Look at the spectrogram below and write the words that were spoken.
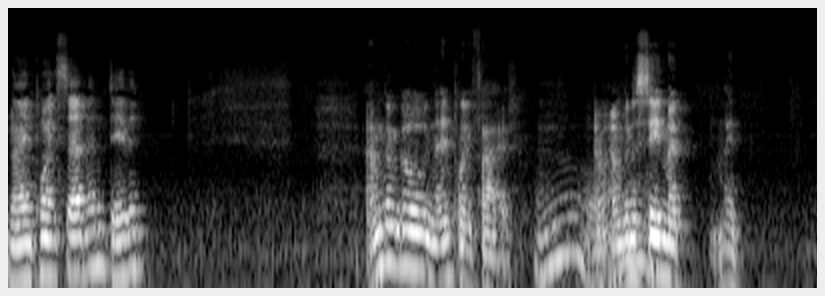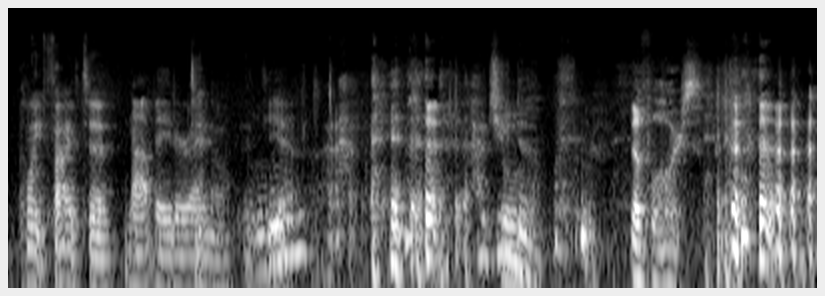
Nine point seven, David. I'm gonna go nine point five. Oh, I'm, I'm gonna save my my point five to not Vader. I Ten. know. yeah. How'd you know? the Force.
